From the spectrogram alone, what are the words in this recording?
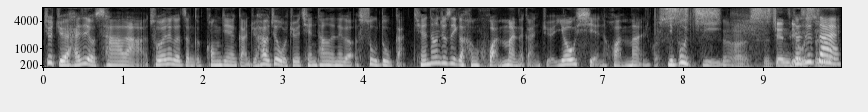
就觉得还是有差啦，除了那个整个空间的感觉，还有就我觉得前汤的那个速度感，前汤就是一个很缓慢的感觉，悠闲缓慢，你不急，时间流。可是在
